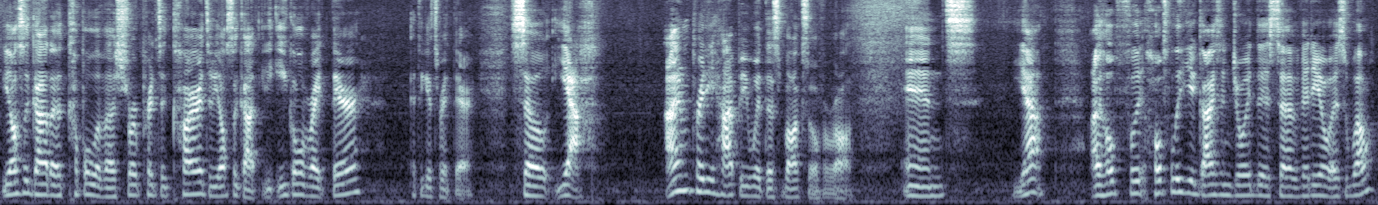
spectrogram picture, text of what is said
We also got a couple of uh, short printed cards. We also got the Eagle right there. I think it's right there. So yeah, I'm pretty happy with this box overall. And yeah, I hopefully hopefully you guys enjoyed this uh, video as well.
